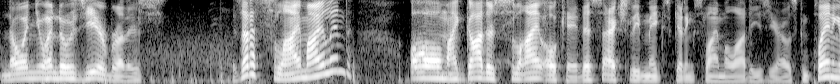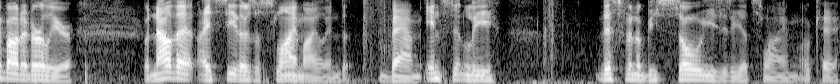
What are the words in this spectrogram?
No innuendos here, brothers. Is that a slime island? Oh my god, there's slime. Okay, this actually makes getting slime a lot easier. I was complaining about it earlier, but now that I see there's a slime island, bam, instantly, this gonna be so easy to get slime. Okay.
